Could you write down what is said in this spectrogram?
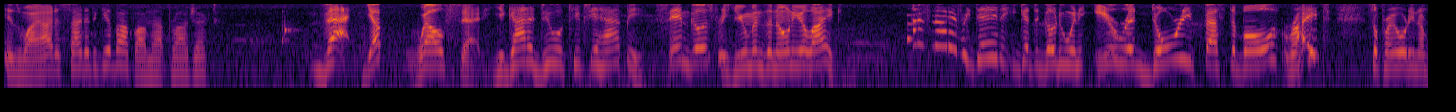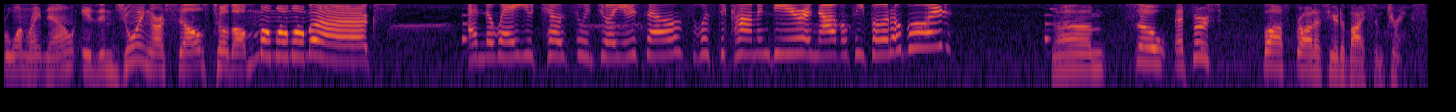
is why I decided to give up on that project. That, yep, well said. You gotta do what keeps you happy. Same goes for humans and Oni alike. And it's not every day that you get to go to an Irodori festival, right? So priority number one right now is enjoying ourselves to the mo max. And the way you chose to enjoy yourselves was to commandeer a novelty photo board? Um, so, at first, Boss brought us here to buy some drinks.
